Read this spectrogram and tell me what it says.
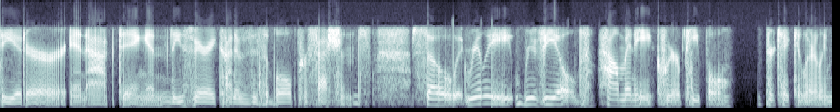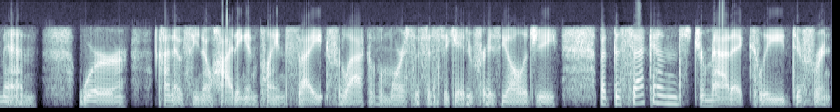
theater, in acting, and these very kind of visible professions. So it really revealed how many queer people particularly men, were kind of, you know, hiding in plain sight, for lack of a more sophisticated phraseology. But the second dramatically different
